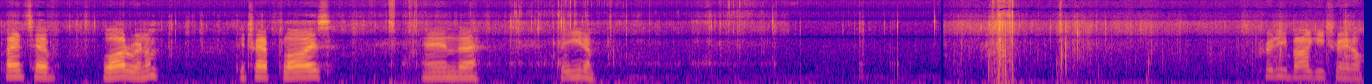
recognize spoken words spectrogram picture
plants have water in them they trap flies and uh, they eat them pretty boggy trail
